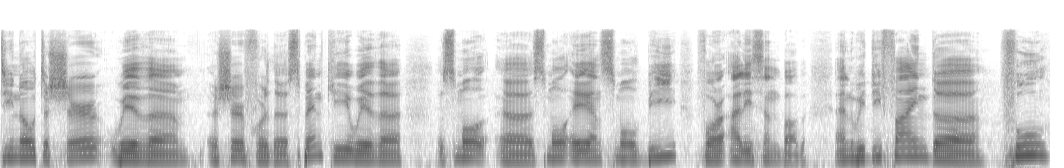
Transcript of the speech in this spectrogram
denote a share with um, a share for the spend key with a small uh, small a and small b for Alice and Bob. And we define the full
